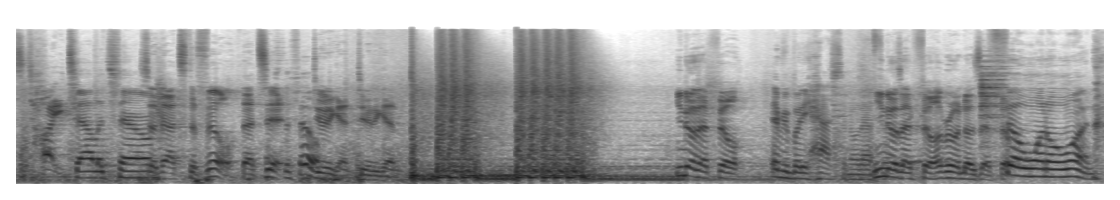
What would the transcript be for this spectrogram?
Sounds tight. ballad sound. So that's the fill. That's, it. the fill. Do it again. Do it again. You know that fill. Everybody has to know that. You Phil. know that fill. Everyone knows that fill. Phil 101.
